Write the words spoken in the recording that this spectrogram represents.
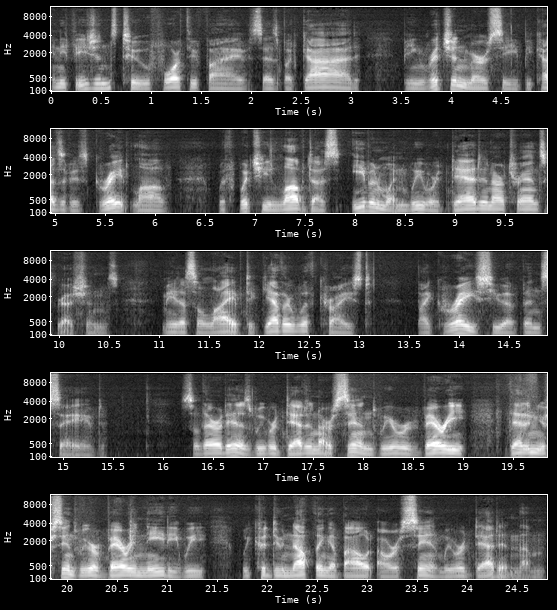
In Ephesians 2 4 through 5 says, But God, being rich in mercy, because of his great love with which he loved us, even when we were dead in our transgressions, made us alive together with Christ. By grace you have been saved. So there it is. We were dead in our sins. We were very dead in your sins. We were very needy. We we could do nothing about our sin. We were dead in them.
